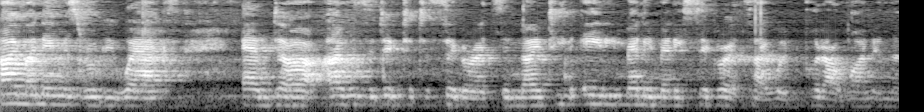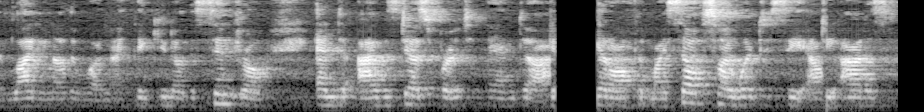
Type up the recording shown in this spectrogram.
Hi, my name is Ruby Wax, and uh, I was addicted to cigarettes in 1980. Many, many cigarettes. I would put out one and then light another one. I think you know the syndrome. And I was desperate and uh, get off it myself, so I went to see Al. To be honest,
